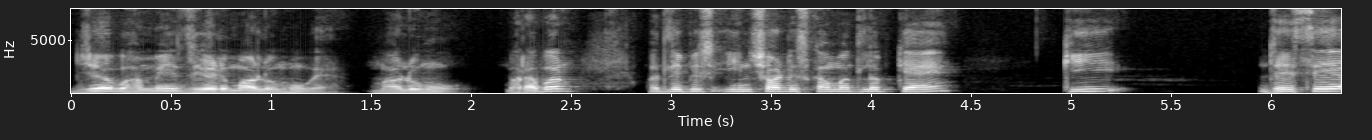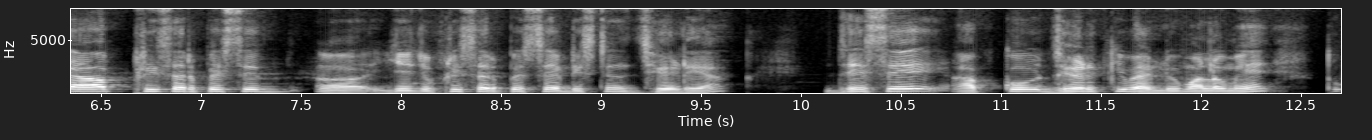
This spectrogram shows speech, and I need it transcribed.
जब हमें जेड मालूम हो गया, मालूम हो, बराबर? मतलब इस, इन शॉर्ट इसका मतलब क्या है? कि जैसे आप फ्री सरफेस से ये जो फ्री सरफेस से डिस्टेंस जेड है, जैसे आपको जेड की वैल्यू मालूम है तो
